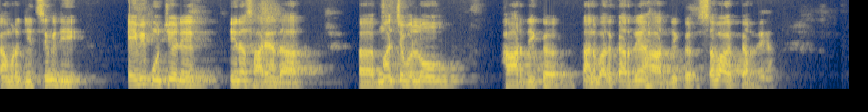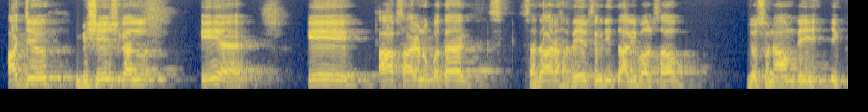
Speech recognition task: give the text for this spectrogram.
ਕਮਰਜੀਤ ਸਿੰਘ ਜੀ ਇਹ ਵੀ ਪਹੁੰਚੇ ਨੇ ਇਹਨਾਂ ਸਾਰਿਆਂ ਦਾ ਮੰਚ ਵੱਲੋਂ ਹਾਰਦਿਕ ਧੰਨਵਾਦ ਕਰਦੇ ਹਾਂ, ਹਾਰਦਿਕ ਸਵਾਗਤ ਕਰਦੇ ਹਾਂ। ਅੱਜ ਵਿਸ਼ੇਸ਼ ਗੱਲ ਇਹ ਹੈ ਕਿ ਆਪ ਸਾਰਿਆਂ ਨੂੰ ਪਤਾ ਹੈ ਸਰਦਾਰ ਹਰਦੇਵ ਸਿੰਘ ਜੀ ਧਾਲੀਵਾਲ ਸਾਹਿਬ, ਜੋ ਸੁਨਾਮ ਦੀ ਇੱਕ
